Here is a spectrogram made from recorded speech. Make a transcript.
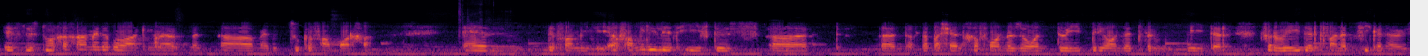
is dus doorgegaan met de bewaking, met, met, uh, met het zoeken van morgen. En de familie, een familielid heeft dus uh, de, de patiënt gevonden zo'n 300 meter verwijderd van het ziekenhuis.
